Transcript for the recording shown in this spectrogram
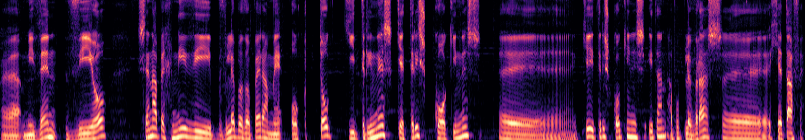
0-2. σε ένα παιχνίδι που βλέπω εδώ πέρα με 8 κίτρινες και 3 κόκκινες ε, και οι τρεις κόκκινες ήταν από πλευράς ε, Χετάφε.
